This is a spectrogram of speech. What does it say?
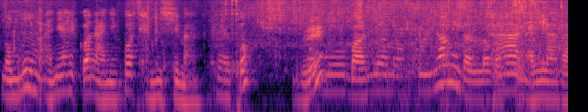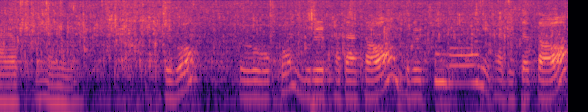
너무 많이 할 건 아니고 잠시만 그래갖고 물을 너무 많이 하면 굴향이 날라가. 다 날라가요. 네. 그리고 조금 물을 받아서 물을 충분히 받으셔서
